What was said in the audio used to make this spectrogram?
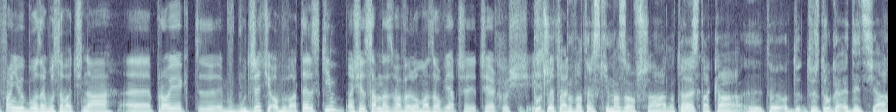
fajnie by było zagłosować na e, projekt e, w budżecie obywatelskim. On się sam nazywa Velo Mazowia, czy, czy jakoś... Budżet Obywatelski Mazowsza, no to Tak. jest taka, y, to, to jest druga edycja,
